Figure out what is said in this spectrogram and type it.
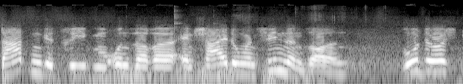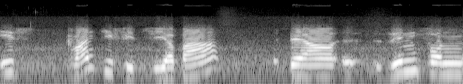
datengetrieben unsere Entscheidungen finden sollen, wodurch ist quantifizierbar der Sinn von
